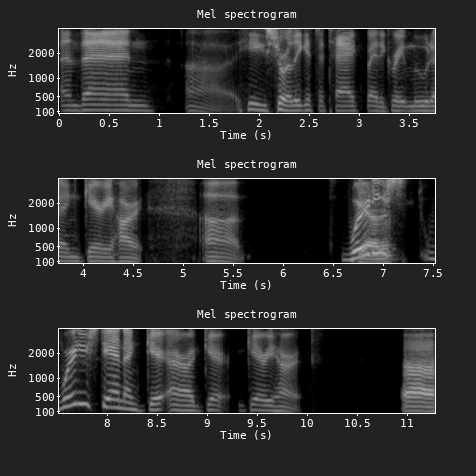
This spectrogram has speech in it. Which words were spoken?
and then uh, he shortly gets attacked by the Great Muta and Gary Hart. Uh, where yeah, do you where do you stand on Gary, uh, Gary Hart? Uh,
